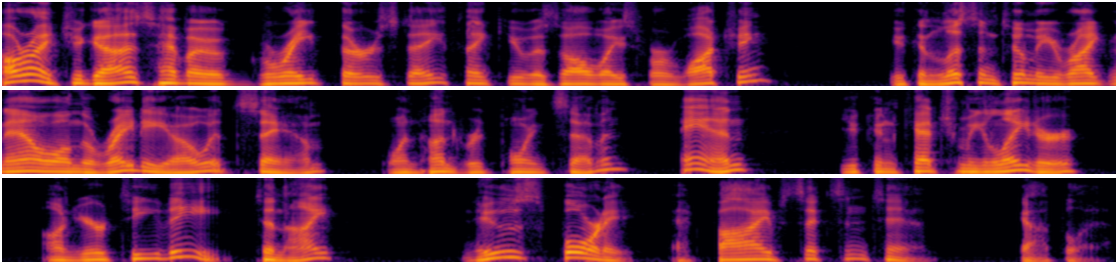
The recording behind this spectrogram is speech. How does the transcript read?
All right, you guys have a great Thursday. Thank you as always for watching. You can listen to me right now on the radio at SAM 100.7, and you can catch me later on your TV tonight, News 40 at 5, 6, and 10. God bless.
